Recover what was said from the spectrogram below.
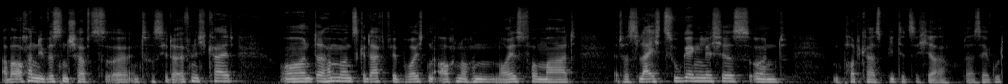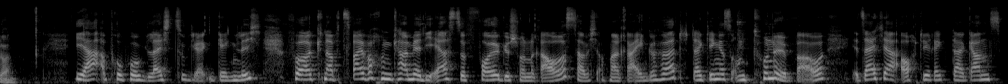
aber auch an die wissenschaftsinteressierte Öffentlichkeit. Und da haben wir uns gedacht, wir bräuchten auch noch ein neues Format, etwas leicht zugängliches und ein Podcast bietet sich ja da sehr gut an. Ja, apropos gleich zugänglich. Vor knapp zwei Wochen kam ja die erste Folge schon raus. Da habe ich auch mal reingehört. Da ging es um Tunnelbau. Ihr seid ja auch direkt da ganz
